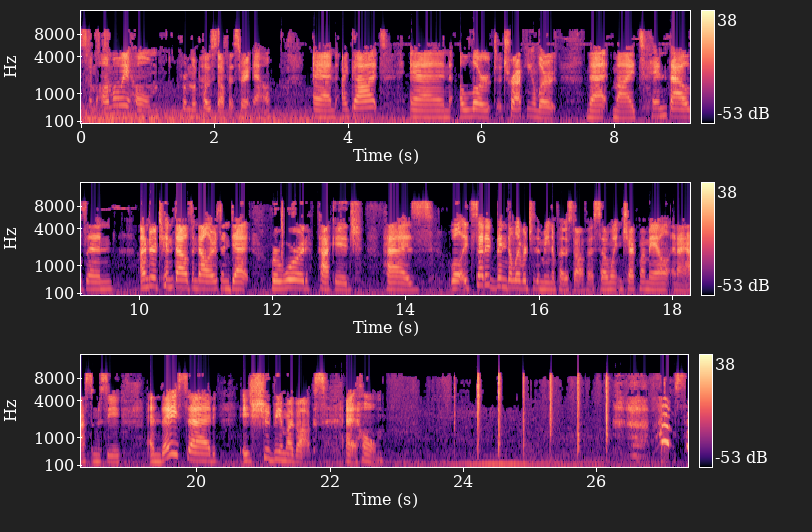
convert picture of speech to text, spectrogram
So I'm on my way home from the post office right now, and I got an alert, a tracking alert, that my 10,000 under $10,000 in debt reward package has well, it said it'd been delivered to the Mena post office. So I went and checked my mail and I asked them to see, and they said it should be in my box at home. I'm so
